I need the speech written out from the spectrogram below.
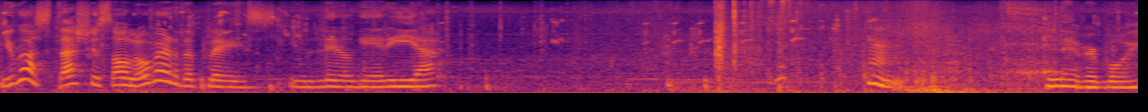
You got stashes all over the place, you little guerrilla. Hmm. Clever boy.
